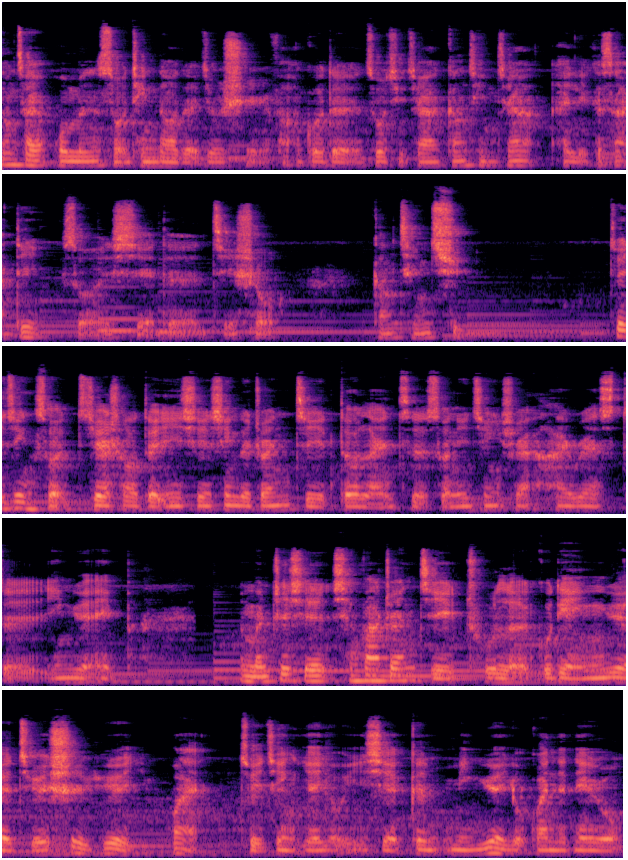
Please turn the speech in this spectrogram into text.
刚才我们所听到的就是法国的作曲家、钢琴家埃里克萨蒂所写的几首钢琴曲。最近所介绍的一些新的专辑都来自索尼精选 HiRes 的音乐 App。那么这些新发专辑除了古典音乐、爵士乐以外，最近也有一些跟民乐有关的内容。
